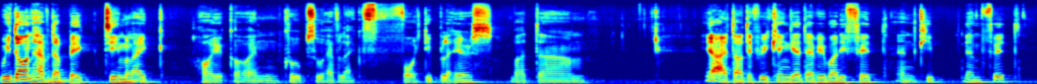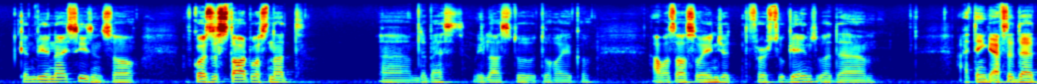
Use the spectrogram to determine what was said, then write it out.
we don't have the big team like HJK and KuPS who have like 40 players. But um, yeah, I thought if we can get everybody fit and keep them fit, it can be a nice season. So of course the start was not um, the best. We lost to to HJK. I was also injured the first two games, but um, I think after that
